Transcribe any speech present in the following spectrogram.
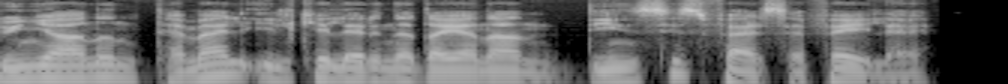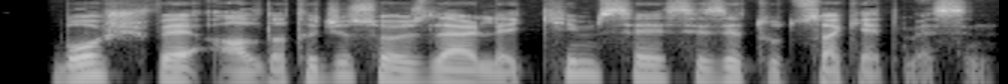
dünyanın temel ilkelerine dayanan dinsiz felsefeyle, boş ve aldatıcı sözlerle kimse sizi tutsak etmesin.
